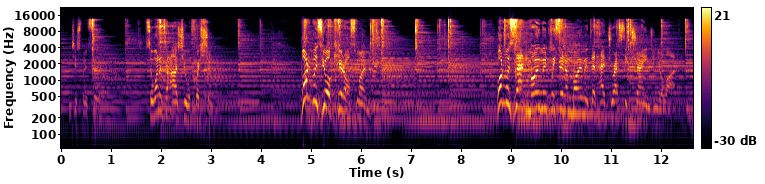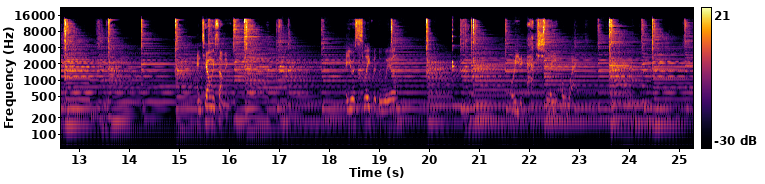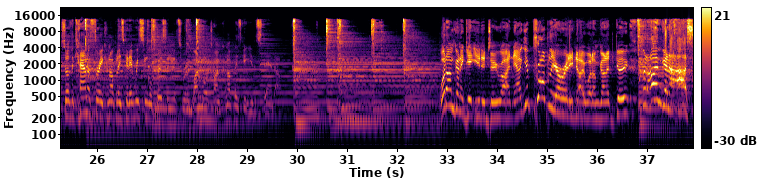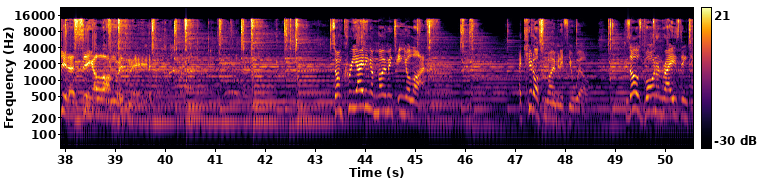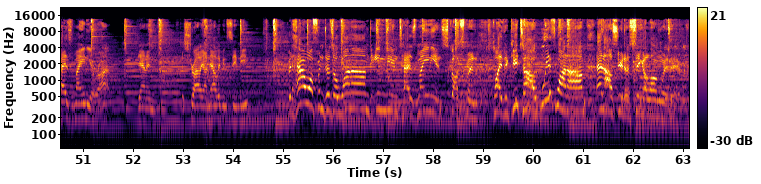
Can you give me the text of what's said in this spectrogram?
and just move forward. So I wanted to ask you a question. What was your Kairos moment? What was that moment within a moment that had drastic change in your life? And tell me something. Are you asleep at the wheel? Or are you actually awake? So, at the count of three, can I please get every single person in this room one more time? Can I please get you to stand up? What I'm going to get you to do right now, you probably already know what I'm going to do, but I'm going to ask you to sing along with me. So I'm creating a moment in your life, a Kairos moment, if you will. Because I was born and raised in Tasmania, right? Down in Australia. I now live in Sydney. But how often does a one armed Indian Tasmanian Scotsman play the guitar with one arm and ask you to sing along with him?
